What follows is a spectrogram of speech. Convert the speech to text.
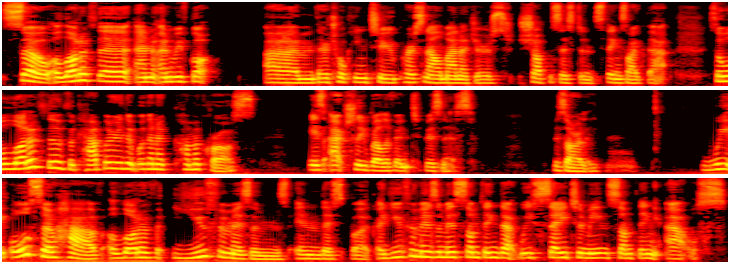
So a lot of the, and, and we've got, um, they're talking to personnel managers, shop assistants, things like that. So a lot of the vocabulary that we're going to come across is actually relevant to business, bizarrely we also have a lot of euphemisms in this book. A euphemism is something that we say to mean something else.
